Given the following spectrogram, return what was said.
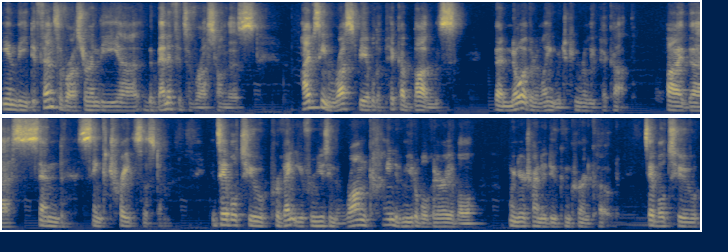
In the defense of Rust or in the uh, the benefits of Rust on this, I've seen Rust be able to pick up bugs that no other language can really pick up by the send sync trait system. It's able to prevent you from using the wrong kind of mutable variable when you're trying to do concurrent code. It's able to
